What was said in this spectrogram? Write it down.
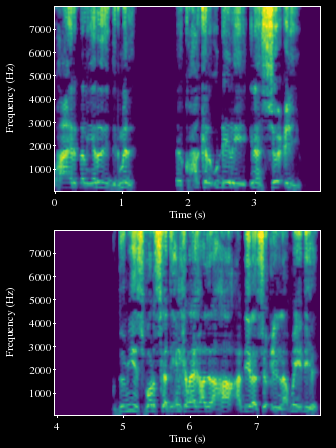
waxaan iri dhalinyaradii degmada ee kooxo kale u dheelayay inaan soo celiyo. Guddoomiyihii sportska haddii xilka laga qaadi lahaa haa aan dhihi laha soo celin laha may dhihileed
